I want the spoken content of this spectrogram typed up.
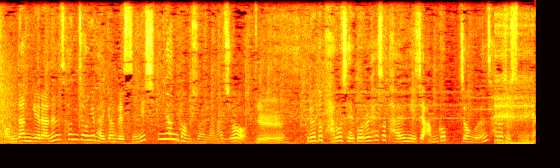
전 단계라는 선종이 발견됐으니 10년 감수할 만하죠. 예. 그래도 바로 제거를 해서 다행히 이제 암 걱정은 사라졌습니다.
